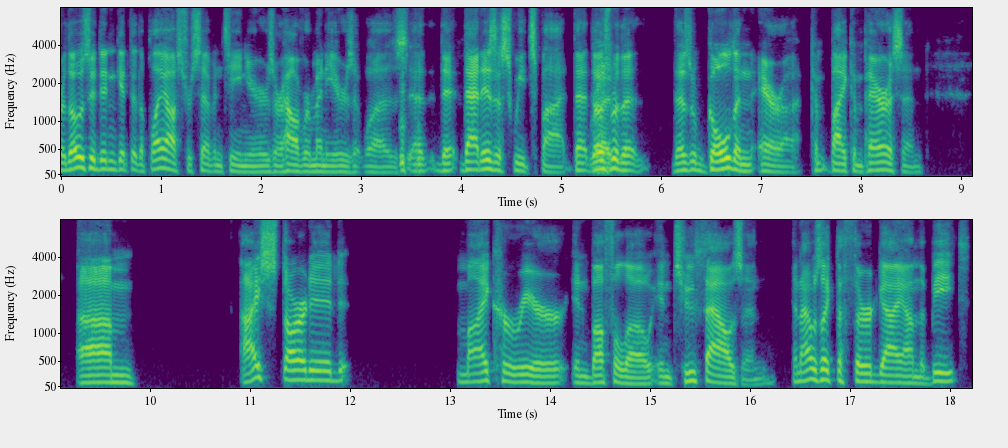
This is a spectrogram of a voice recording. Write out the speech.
for those who didn't get to the playoffs for 17 years or however many years it was, uh, that that is a sweet spot. That those right. were the those were golden era com- by comparison. Um, I started my career in Buffalo in 2000, and I was like the third guy on the beat.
